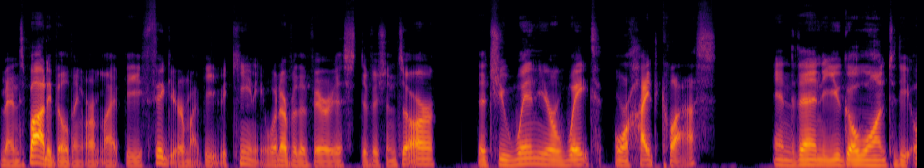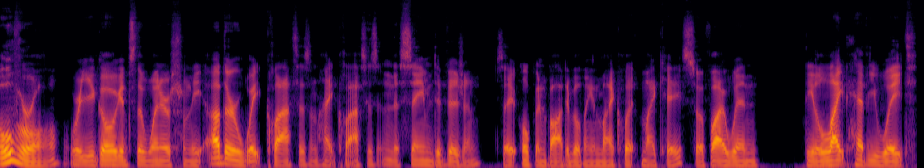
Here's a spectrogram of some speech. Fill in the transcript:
men's bodybuilding or it might be figure, it might be bikini, whatever the various divisions are, that you win your weight or height class. And then you go on to the overall, where you go against the winners from the other weight classes and height classes in the same division, say open bodybuilding in my, my case. So if I win the light heavyweight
